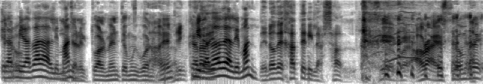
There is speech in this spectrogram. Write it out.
Era Pero mirada de alemán. Intelectualmente muy bueno, ¿eh? Tiene cara Mirada de, de alemán. de no dejarte ni la sal. Sí, pues, ahora, este hombre,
